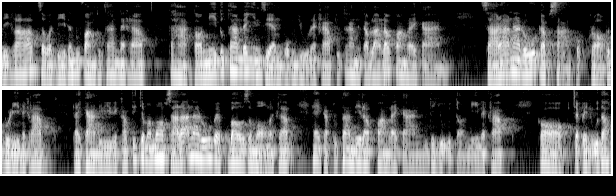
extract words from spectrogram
ัสดีครับ สวัสดีท่านผู้ฟังทุกท่านนะครับ ถ้าหากตอนนี้ทุกท่านได้ยินเสียงผมอยู่นะครับ ทุกท่านกำลังรับฟังรายการ สาระน่ารู้กับสารปกครองเพชรบุรีนะครับ รายการดีๆนะครับที่จะมามอบสาระน่ารู้แบบเบาสมองนะครับ ให้กับทุกท่านที่รับฟังรายการวิทยุอยู่ตอนนี้นะครับ ก็จะเป็นอุทาห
